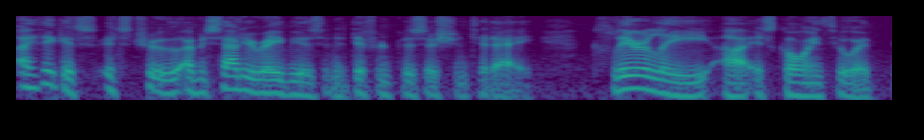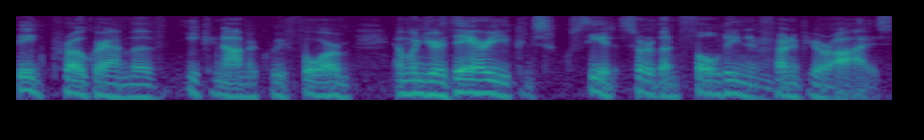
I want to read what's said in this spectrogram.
I think it's, it's true. I mean, Saudi Arabia is in a different position today. Clearly, uh, it's going through a big program of economic reform. And when you're there, you can see it sort of unfolding in front of your eyes.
